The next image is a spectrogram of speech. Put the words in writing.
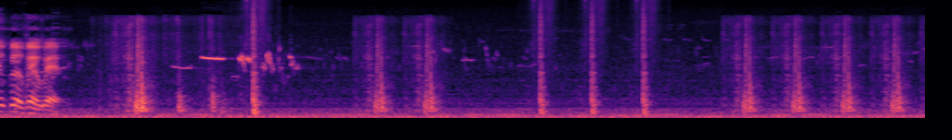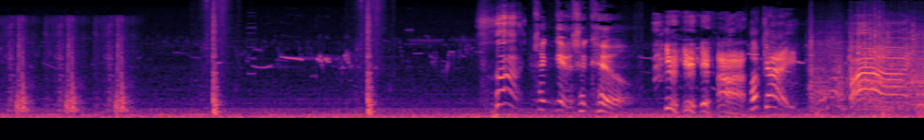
Okay, okay, okay, okay. Check it, check it. Okay. Bye.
